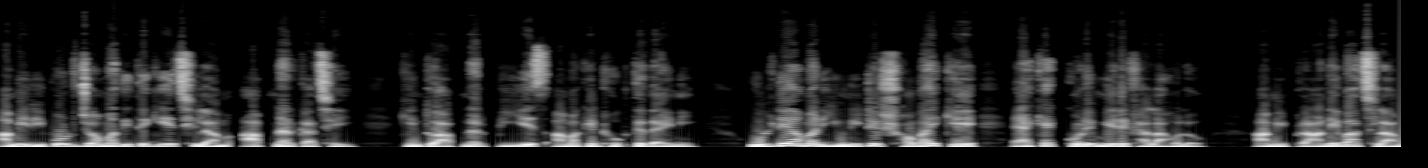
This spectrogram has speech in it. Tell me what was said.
আমি রিপোর্ট জমা দিতে গিয়েছিলাম আপনার কাছেই, কিন্তু আপনার পিএস আমাকে ঢুকতে দেয়নি। উল্টে আমার ইউনিটের সবাইকে এক এক করে মেরে ফেলা হলো। আমি প্রাণে বাঁচলাম,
